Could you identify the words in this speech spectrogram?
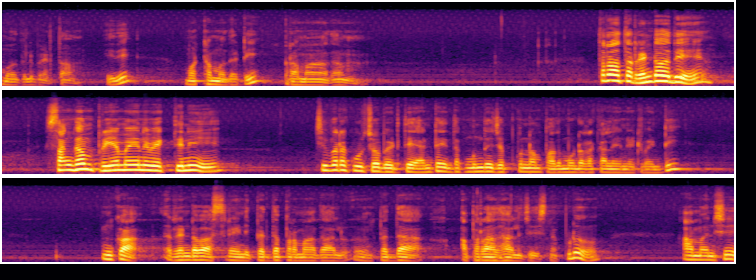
మొదలు పెడతాం ఇది మొట్టమొదటి ప్రమాదం. తర్వాత రెండవది సంఘం ప్రియమైన వ్యక్తిని చివర కూర్చోబెడితే అంటే ఇంతకు ముందే చెప్పుకున్నాం పదమూడు రకాలైనటువంటి ఇంకా రెండవ శ్రేణి పెద్ద ప్రమాదాలు పెద్ద అపరాధాలు చేసినప్పుడు ఆ మనిషి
